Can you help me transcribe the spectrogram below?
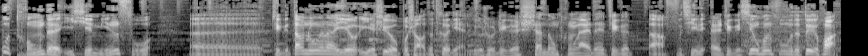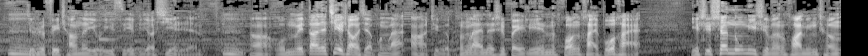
不同的一些民俗。呃，这个当中呢，也有也是有不少的特点，比如说这个山东蓬莱的这个啊夫妻呃这个新婚夫妇的对话，嗯就是非常的有意思，也比较吸引人。嗯啊，我们为大家介绍一下蓬莱啊，这个蓬莱呢是北临黄海、渤海，也是山东历史文化名城，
